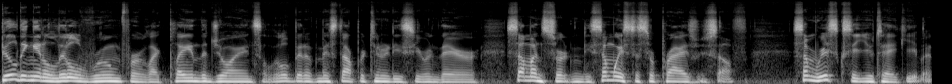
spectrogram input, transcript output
building in a little room for like playing the joints, a little bit of missed opportunities here and there, some uncertainty, some ways to surprise yourself, some risks that you take even,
